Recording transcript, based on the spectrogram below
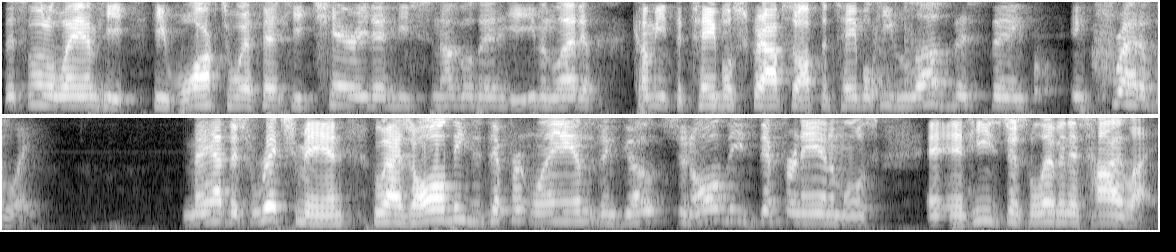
This little lamb, he, he walked with it, he carried it, he snuggled it, he even let it come eat the table scraps off the table. He loved this thing incredibly. And they have this rich man who has all these different lambs and goats and all these different animals, and, and he's just living his high life.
